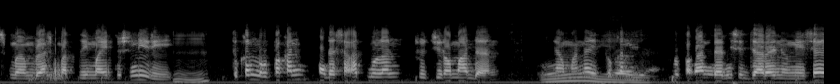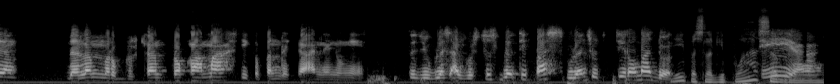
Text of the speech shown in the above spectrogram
1945 itu sendiri Mm-mm. itu kan merupakan pada saat bulan suci Ramadan oh, yang mana itu iya, kan iya. merupakan dari sejarah Indonesia yang dalam merebutkan proklamasi kemerdekaan Indonesia 17 Agustus berarti pas bulan suci Ramadan Ih, pas lagi puasa Iya. bro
